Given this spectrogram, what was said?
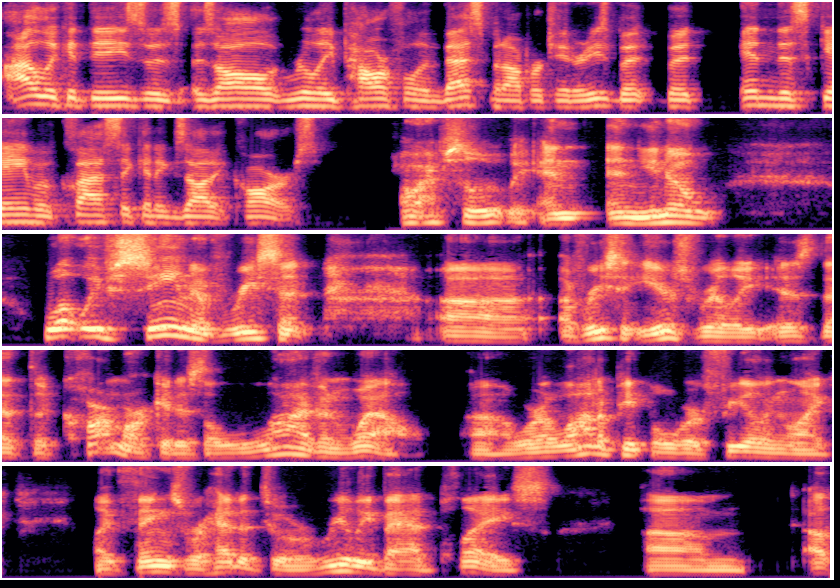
I look at these as, as all really powerful investment opportunities, but but in this game of classic and exotic cars. Oh, absolutely. And and you know what we've seen of recent uh, of recent years really is that the car market is alive and well, uh, where a lot of people were feeling like like things were headed to a really bad place. Um, uh,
